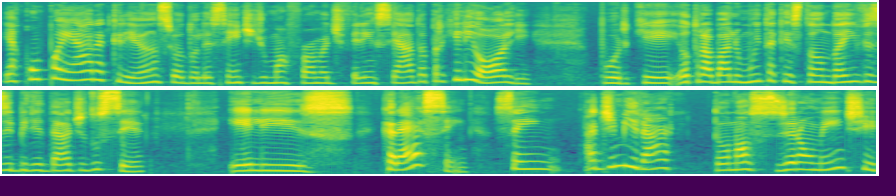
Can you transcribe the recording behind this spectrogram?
e acompanhar a criança e o adolescente de uma forma diferenciada para que ele olhe. Porque eu trabalho muito a questão da invisibilidade do ser. Eles crescem sem admirar. Então, nós geralmente,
